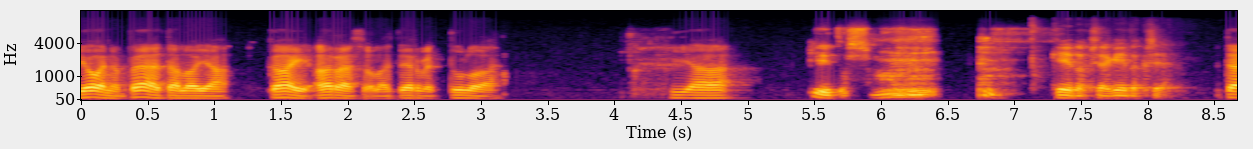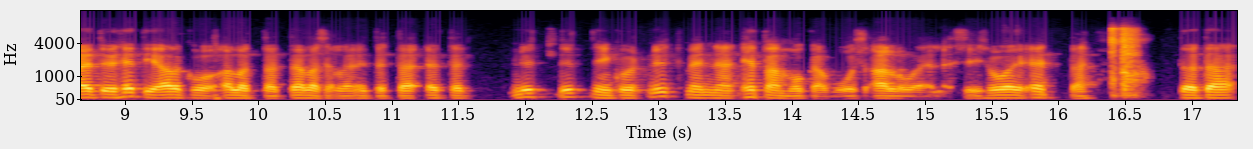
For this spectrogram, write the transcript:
Joona Päätalo ja Kai Arasola, tervetuloa. Ja Kiitos. Kiitoksia, kiitoksia. Täytyy heti alkuun aloittaa tällaisella nyt, että, että nyt, nyt, niin kuin, nyt mennään epämukavuusalueelle. Siis voi että, tota,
